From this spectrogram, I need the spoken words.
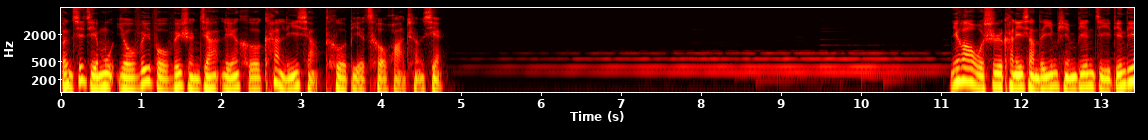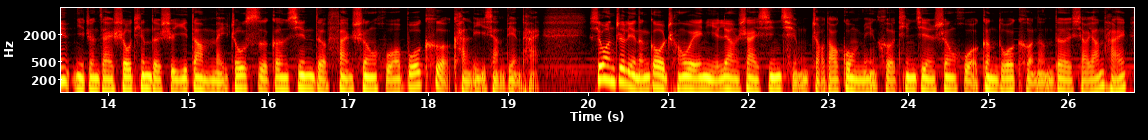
本期节目由 vivo Vision 加联合看理想特别策划呈现。你好，我是看理想的音频编辑颠颠，你正在收听的是一档每周四更新的泛生活播客——看理想电台。希望这里能够成为你晾晒心情、找到共鸣和听见生活更多可能的小阳台。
